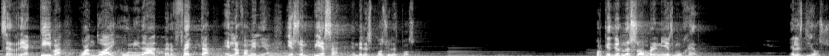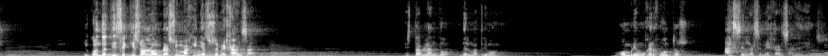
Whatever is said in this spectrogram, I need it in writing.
se reactiva cuando hay unidad perfecta en la familia. Y eso empieza en el esposo y la esposa. Porque Dios no es hombre ni es mujer. Él es Dios. Y cuando Él dice que hizo al hombre a su imagen y a su semejanza, está hablando del matrimonio. Hombre y mujer juntos hacen la semejanza de Dios.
